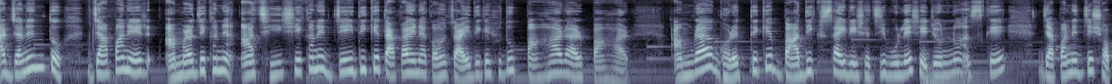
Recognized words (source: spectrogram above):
আর জানেন তো, জাপানের আমরা যেখানে আছি, সেখানে যেই দিকে তাকাই না কারণ চারিদিকে শুধু পাহাড় আর পাহাড়। আমরা ঘরের থেকে বাদিক সাইড এসেছি বলে সেই জন্য আজকে জাপানের যে সব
